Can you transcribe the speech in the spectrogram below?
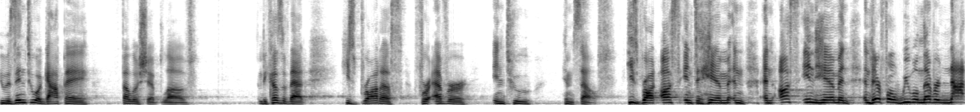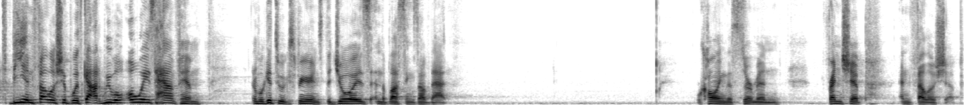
he was into agape fellowship love. And because of that, he's brought us forever into himself. He's brought us into him and, and us in him, and, and therefore we will never not be in fellowship with God. We will always have him, and we'll get to experience the joys and the blessings of that. We're calling this sermon Friendship and Fellowship.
